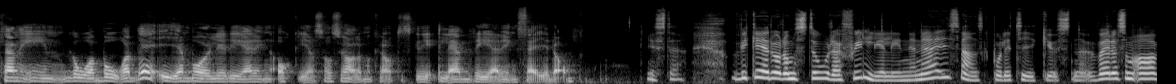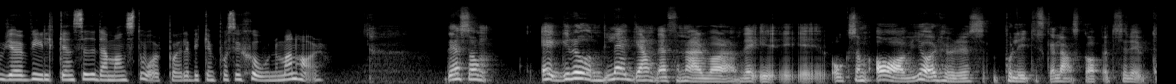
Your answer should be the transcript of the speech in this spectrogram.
kan ingå både i en borgerlig regering och i en socialdemokratisk ledd regering, säger de. Just det. Vilka är då de stora skiljelinjerna i svensk politik just nu? Vad är det som avgör vilken sida man står på eller vilken position man har? Det som är grundläggande för närvarande och som avgör hur det politiska landskapet ser ut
